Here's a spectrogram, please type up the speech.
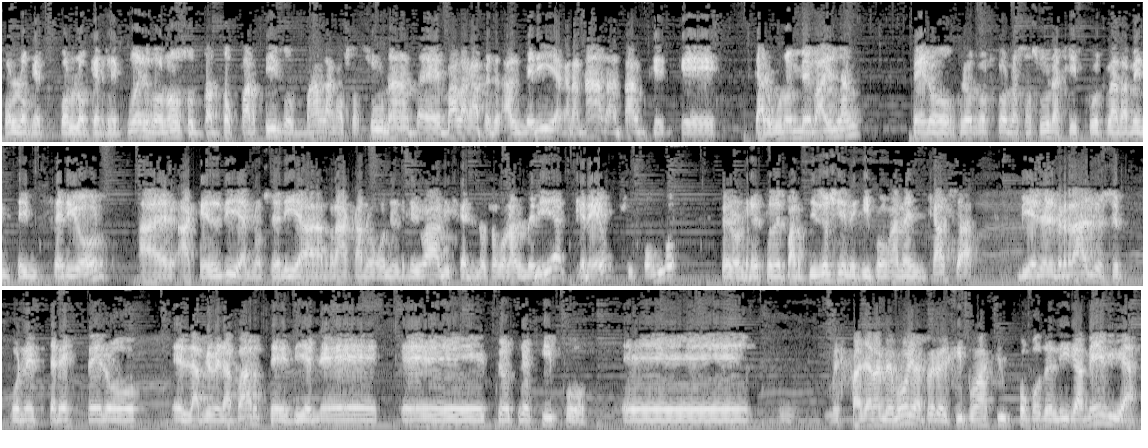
por lo que por lo que recuerdo, ¿no? Son tantos partidos, Málaga, Osasuna, eh, Málaga, Almería, Granada, tal, que, que, que algunos me bailan, pero creo que con Osasuna sí fue claramente inferior. A, aquel día no sería rácano con el rival y generoso con Almería, creo, supongo, pero el resto de partidos, si el equipo gana en casa, viene el Rayo, se pone 3-0 en la primera parte, viene eh, este otro equipo, eh, me falla la memoria, pero equipos así un poco de liga media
